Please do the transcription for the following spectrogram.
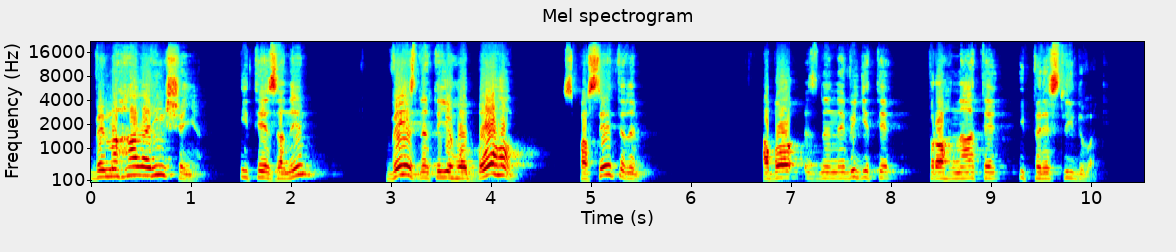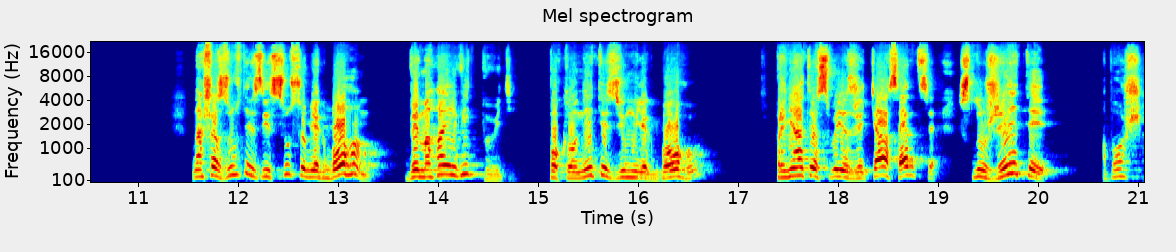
вимагала рішення іти за Ним, визнати Його Богом, Спасителем, або зненавидіти, прогнати і переслідувати. Наша зустріч з Ісусом як Богом вимагає відповіді, поклонитись Йому як Богу, прийняти в своє життя, серце, служити, або ж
